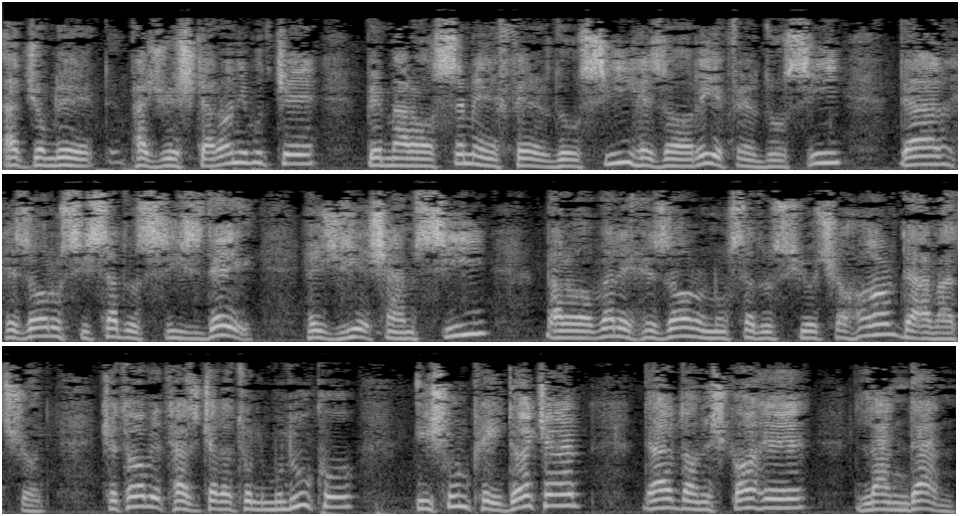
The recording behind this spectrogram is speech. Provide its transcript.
از جمله پژوهشگرانی بود که به مراسم فردوسی هزاره فردوسی در 1313 هجری شمسی برابر 1934 دعوت شد. کتاب تذکرت الملوک رو ایشون پیدا کرد در دانشگاه لندن.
